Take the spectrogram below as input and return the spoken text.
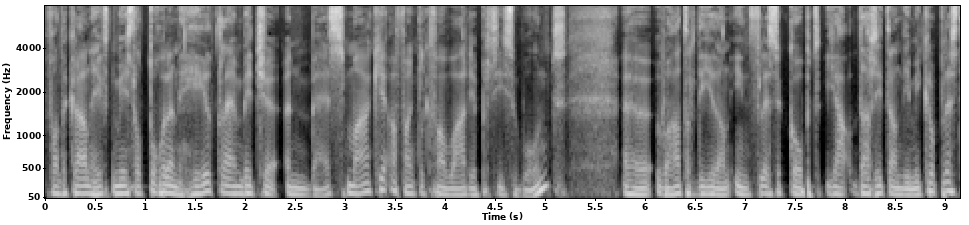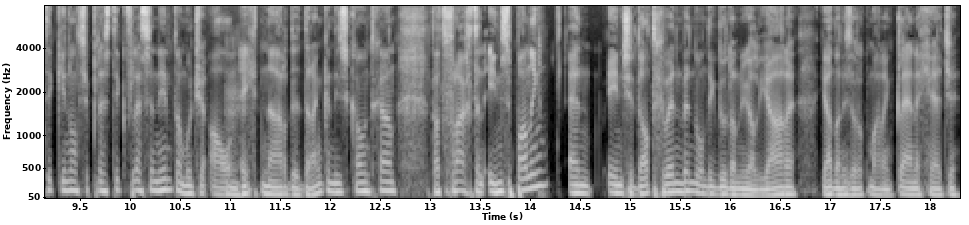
van de kraan heeft meestal toch wel een heel klein beetje een bijsmaakje, afhankelijk van waar je precies woont. Uh, water die je dan in flessen koopt, ja, daar zit dan die microplastic in als je plastic flessen neemt. Dan moet je al mhm. echt naar de drankendiscount gaan. Dat vraagt een inspanning. En eens je dat gewend bent, want ik doe dat nu al jaren, ja, dan is dat ook maar een kleinigheidje.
